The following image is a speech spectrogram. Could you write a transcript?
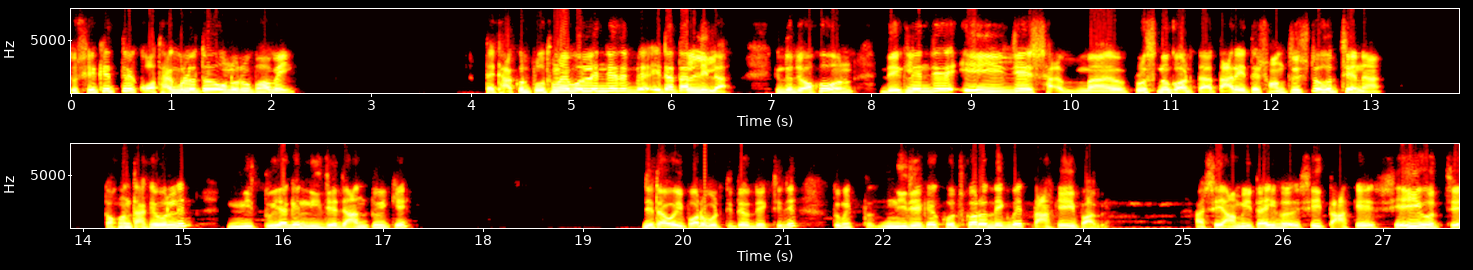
তো সেক্ষেত্রে কথাগুলো তো অনুরূপ হবেই। তাই ঠাকুর প্রথমে বললেন যে, এটা তার লীলা। কিন্তু যখন দেখলেন যে এই যে প্রশ্নকর্তা, তার এতে সন্তুষ্ট হচ্ছে না তখন তাকে বললেন তুই আগে নিজে জান তুই কে? যেটা ওই পরবর্তীতেও দেখছি যে, তুমি নিজেকে খোঁজ করো, দেখবে তাকেই পাবে। আর সেই আমিটাই সেই তাকে, সেই হচ্ছে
